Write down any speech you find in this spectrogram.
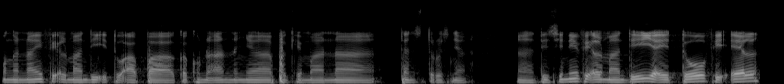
mengenai fi'il madi itu apa, kegunaannya bagaimana dan seterusnya. Nah, di sini fi'il madi yaitu fi'il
